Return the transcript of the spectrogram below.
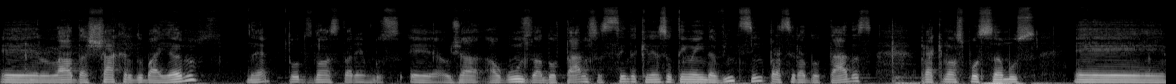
eh, lá da Chácara do Baiano. Né? Todos nós estaremos. eu já Alguns adotaram 60 crianças. Eu tenho ainda 25 para ser adotadas. Para que nós possamos eh,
